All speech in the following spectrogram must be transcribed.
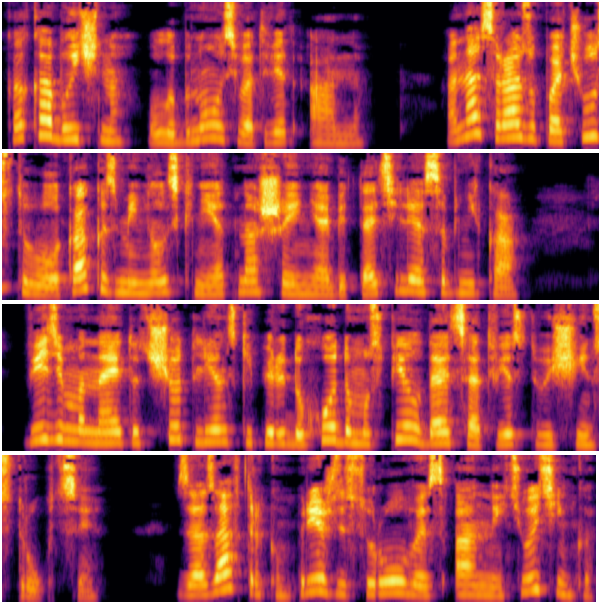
«Как обычно», — улыбнулась в ответ Анна. Она сразу почувствовала, как изменилось к ней отношение обитателей особняка. Видимо, на этот счет Ленский перед уходом успел дать соответствующие инструкции. За завтраком прежде суровая с Анной тетенька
